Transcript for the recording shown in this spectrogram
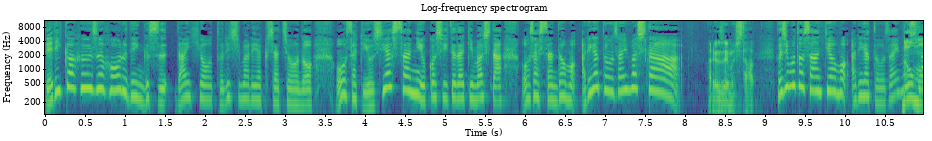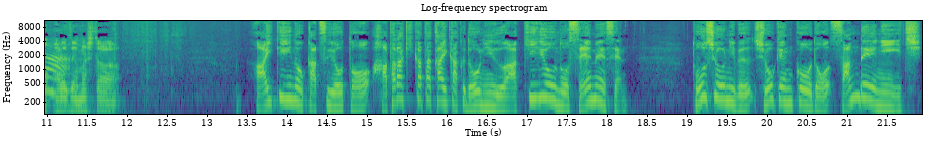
デリカフーズホールディングス代表取締役社長の大﨑善保さんにお越しいただきました。大崎さんどうもありがとうございました。ありがとうございました。藤本さん今日もありがとうございました。どうもありがとうございました。IT の活用と働き方改革導入は企業の生命線。東証2部証券コード3021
